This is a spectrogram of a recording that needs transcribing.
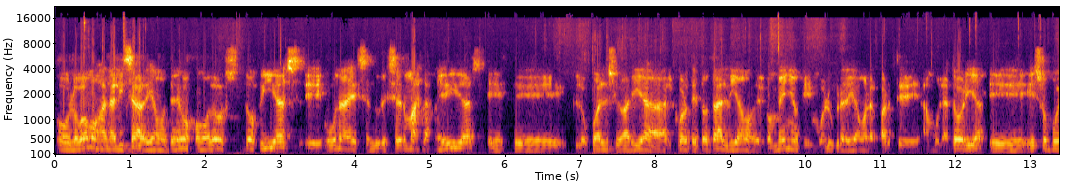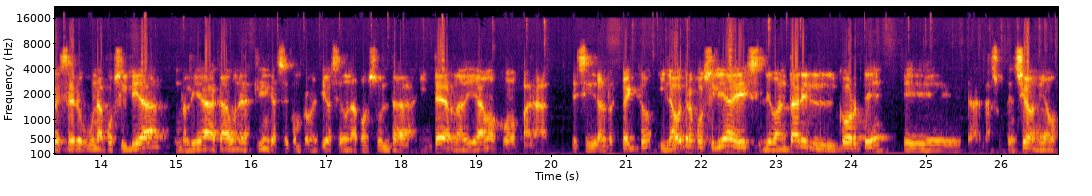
o lo vamos a analizar, digamos, tenemos como dos, dos vías, eh, una es endurecer más las medidas, este, lo cual llevaría al corte total, digamos, del convenio que involucra, digamos, la parte ambulatoria. Eh, eso puede ser una posibilidad, en realidad cada una de las clínicas se comprometió a hacer una consulta interna, digamos, como para decidir al respecto. Y la otra posibilidad es levantar el corte, eh, la, suspensión, digamos,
